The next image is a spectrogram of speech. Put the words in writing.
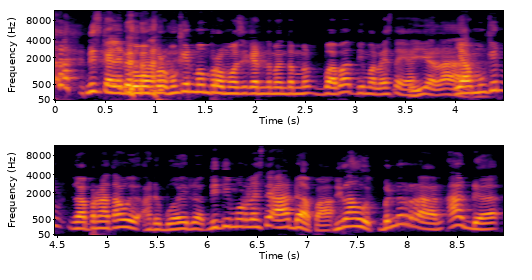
ini sekalian gue mungkin mempromosikan teman-teman apa Timor Leste ya. Iyalah. Yang mungkin nggak pernah tahu ya ada buaya di laut. Di Timor Leste ada pak. di laut. Beneran ada.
